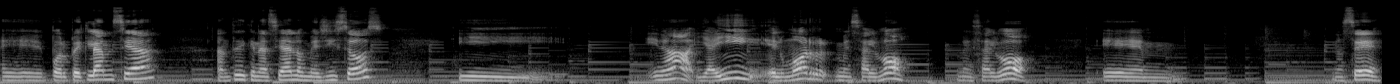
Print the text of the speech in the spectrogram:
eh, por preeclampsia, antes de que nacieran los mellizos, y, y nada, y ahí el humor me salvó, me salvó. Em, no sé,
